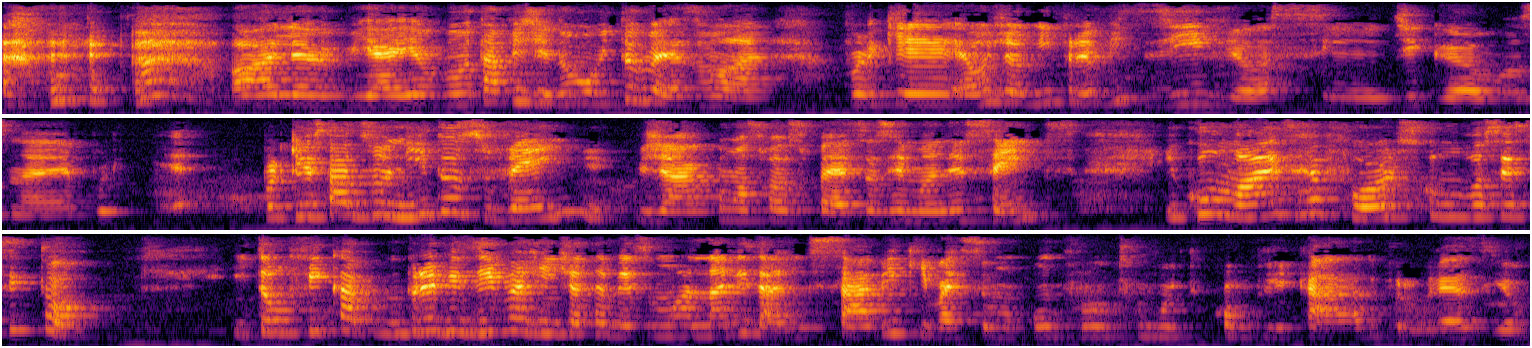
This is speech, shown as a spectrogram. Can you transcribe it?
Olha, e aí eu vou estar tá pedindo muito mesmo, né? Porque é um jogo imprevisível, assim, digamos, né? Porque, porque os Estados Unidos vem já com as suas peças remanescentes e com mais reforços, como você citou. Então fica imprevisível a gente até mesmo analisar. A gente sabe que vai ser um confronto muito complicado para o Brasil.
